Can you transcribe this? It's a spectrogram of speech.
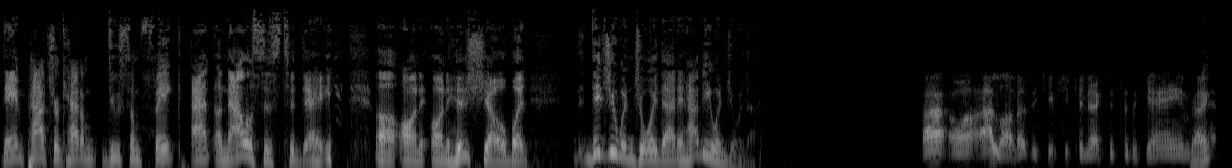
Dan Patrick had him do some fake analysis today uh, on on his show. But did you enjoy that, and how do you enjoy that? Uh, well, I love it. It keeps you connected to the game, right? And,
